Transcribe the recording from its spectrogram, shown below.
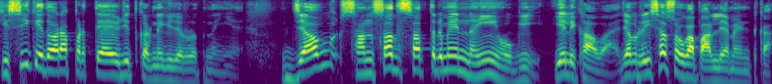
किसी के द्वारा प्रत्यायोजित करने की ज़रूरत नहीं है। जब संसद सत्र में नहीं होगी, ये लिखा हुआ है, जब रिसर्स होगा पार्लियामेंट का,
